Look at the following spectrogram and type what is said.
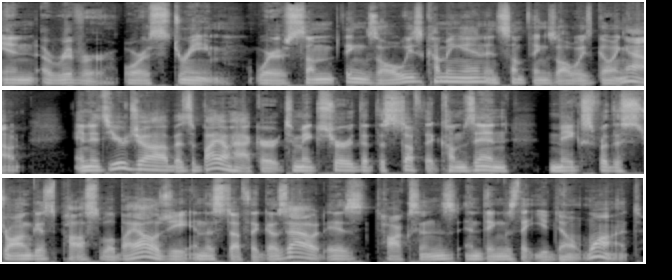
in a river or a stream where something's always coming in and something's always going out. And it's your job as a biohacker to make sure that the stuff that comes in makes for the strongest possible biology, and the stuff that goes out is toxins and things that you don't want.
